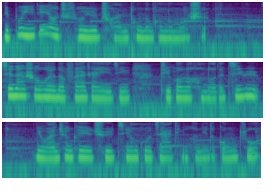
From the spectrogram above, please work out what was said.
你不一定要执着于传统的工作模式。现代社会的发展已经提供了很多的机遇，你完全可以去兼顾家庭和你的工作。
